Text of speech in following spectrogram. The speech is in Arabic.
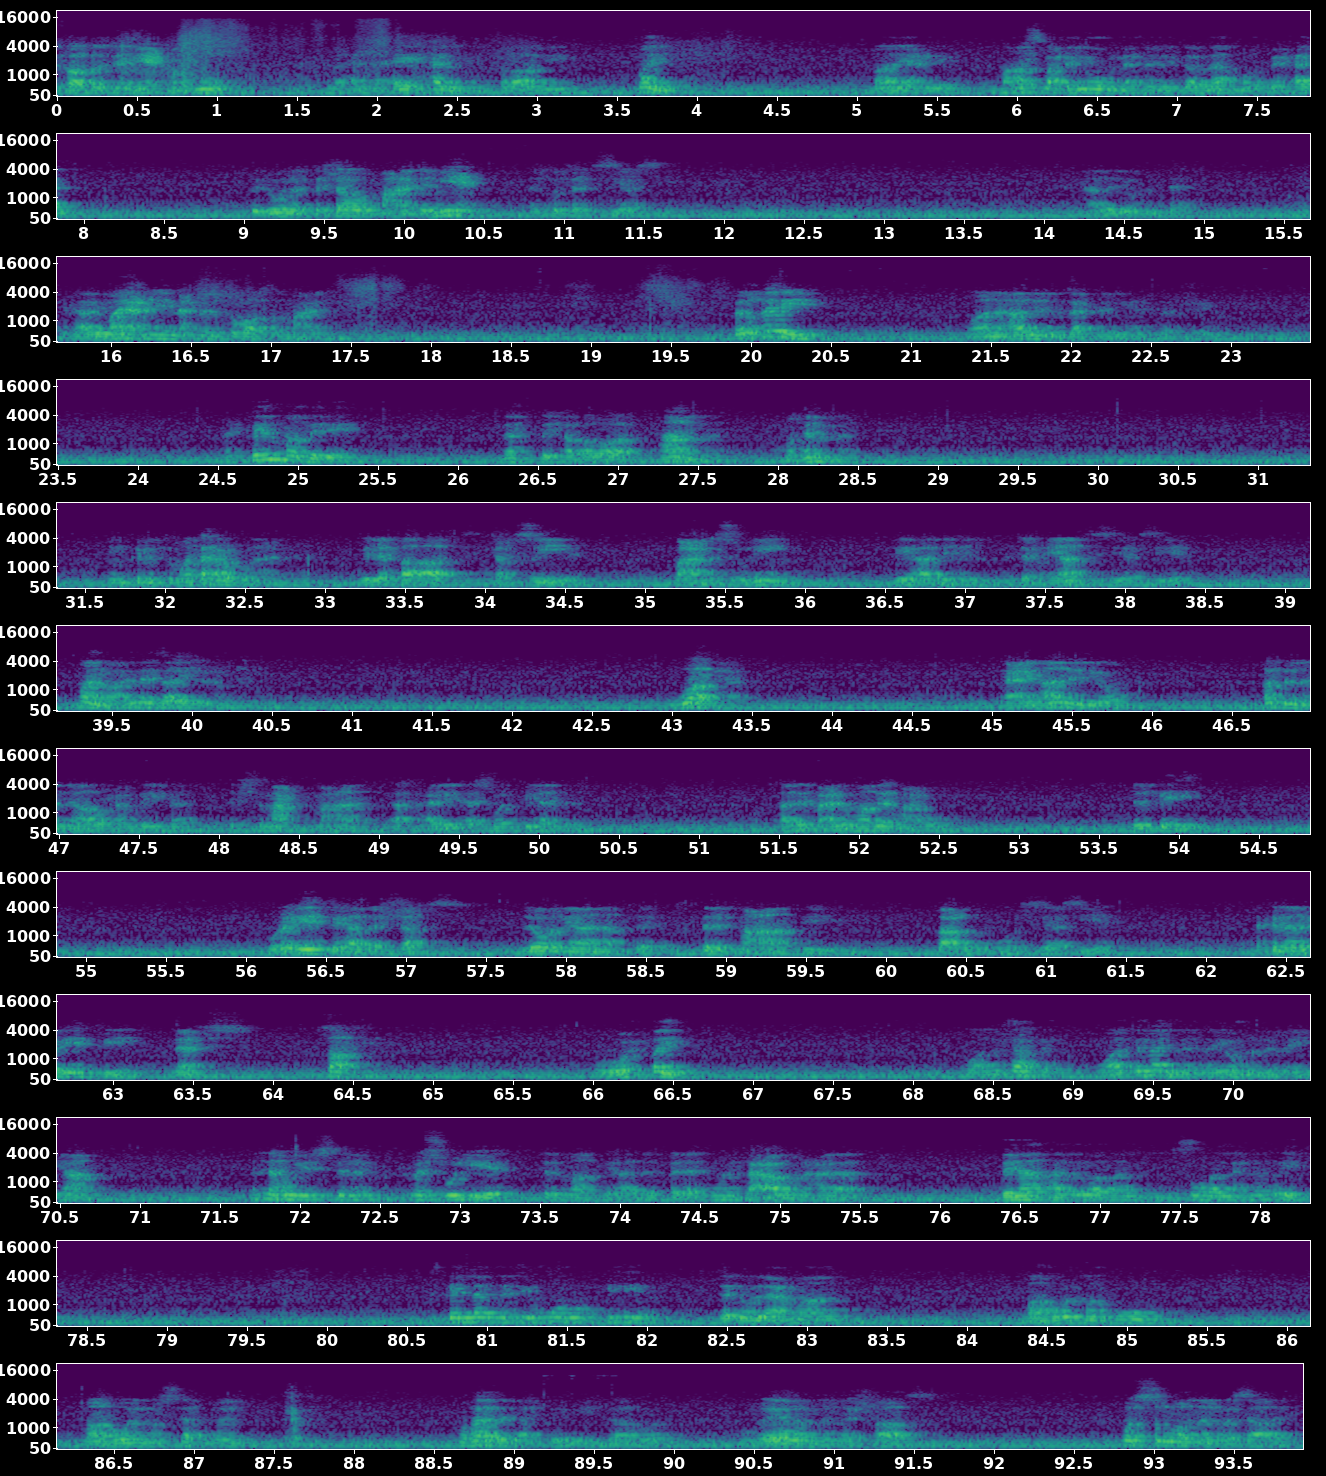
اتفاق الجميع مطلوب لأن أي حل انفرادي ما ينفع ما يعني ما أصبح اليوم اللي إحنا نقدر نأمر بحل بدون التشاور مع جميع الكتل السياسية. هذا اليوم انتهى. لكن هذا ما يعني إن إحنا نتواصل مع الجميع. فالغريب وأنا هذا اللي مزعلني أكثر شيء. كل ما بدينا نخطي خطوات هامة مهمة يمكن أنتم ما تعرفون عنها بلقاءات شخصية مع المسؤولين في هذه الجمعيات السياسية. ما نوع إلا زايد واضحه يعني أنا اليوم قبل أني أروح أمريكا اجتمعت مع الأخ علي الأسود في لندن. هذه المعلومة غير معروفة للكثير. ورأيت في هذا الشخص لو أني أنا أختلف معاه في بعض الأمور السياسية لكن رأيت فيه نفس صافيه وروح طيب. وأنا شاكر وأتمنى ان يوم من الأيام إنه يستلم مسؤولية ما في هذا البلد ونتعاون على بناء هذا الوطن بالصورة اللي إحنا نريد. تكلمنا في أمور كثيرة. جدول الأعمال ما هو المرغوب ما هو المستقبل. وهذا الاخ جميل داور وغيره من الأشخاص. وصلوا لنا الرسائل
